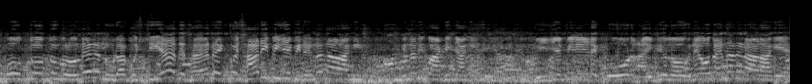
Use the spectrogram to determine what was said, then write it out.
ਉਹ ਉੱਤੋਂ ਉੱਤੋਂ ਬੋਲਦੇ ਨੇ ਨੂਰਾ ਕੁਸ਼ਤੀ ਆ ਤੇ ਸਾਰਾ ਤਾਂ ਇੱਕੋ ਸਾਰੀ ਬੀਜੇਪੀ ਦੇ ਨਾਲ ਆ ਗਈ। ਇਹਨਾਂ ਦੀ ਪਾਰਟੀ ਚ ਆ ਗਈ। ਬੀਜੇਪੀ ਦੇ ਜਿਹੜੇ ਕੋਰ ਆਈਡੀਓਲੋਗ ਨੇ ਉਹ ਤਾਂ ਇਹਨਾਂ ਦੇ ਨਾਲ ਆ ਗਏ ਆ।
